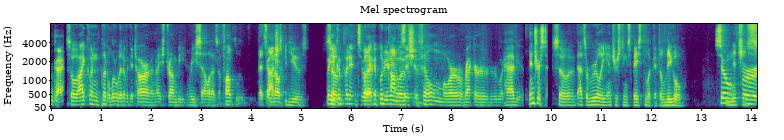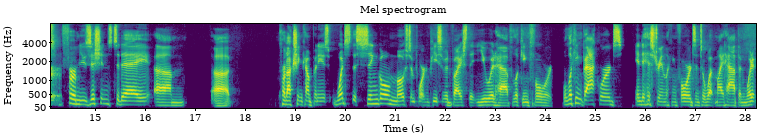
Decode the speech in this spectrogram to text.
Okay, So I couldn't put a little bit of a guitar on a nice drum beat and resell it as a funk loop that someone Gotcha. else could use. But So- you could put it into but a could put it composition. into a, film or a record or what have you. interesting. So that's a really interesting space to look at the legal. So niches. for for musicians today, um, uh, production companies, what's the single most important piece of advice that you would have looking forward? Well, looking backwards into history and looking forwards into what might happen. What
